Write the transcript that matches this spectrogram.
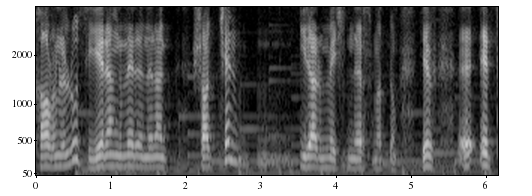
խառնելուց երանգները նրանք շատ չեն իրար մեջ ներս մտնում եւ այդ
